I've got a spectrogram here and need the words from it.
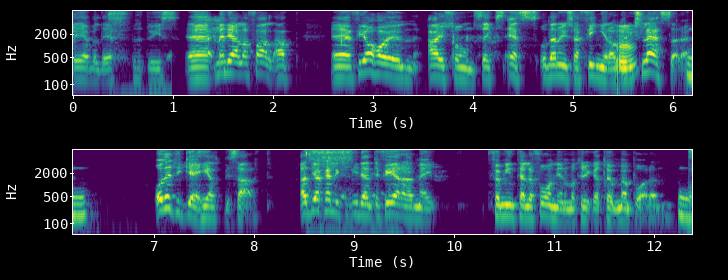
det är väl det på sätt och vis. Eh, men det är i alla fall att, eh, för jag har ju en iPhone 6S och den har ju så här fingeravtrycksläsare. Mm. Och det tycker jag är helt bisarrt. Att jag kan liksom identifiera mig för min telefon genom att trycka tummen på den. Mm.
